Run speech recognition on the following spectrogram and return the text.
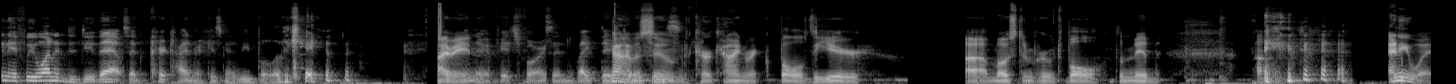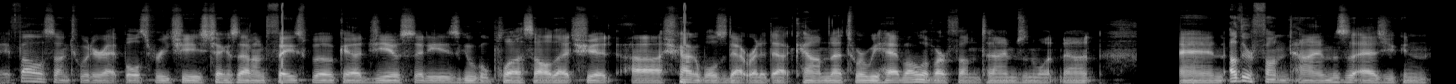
And if we wanted to do that, we said Kirk Hinrich is going to be bull of the game. I and their mean, pitchforks and like their kind of assumed Kirk Hinrich Bowl of the Year, uh, most improved bowl, the MIB. Um, Anyway, follow us on Twitter at Bulls Free Cheese. Check us out on Facebook, uh, GeoCities, Google Plus, all that shit. Uh, ChicagoBulls.reddit.com. That's where we have all of our fun times and whatnot, and other fun times as you can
